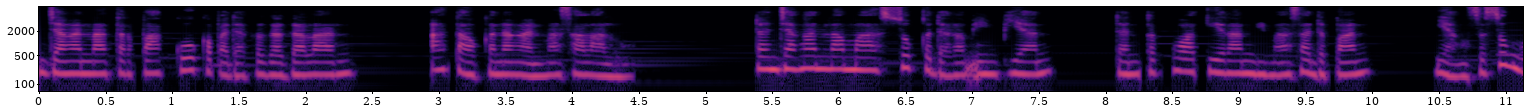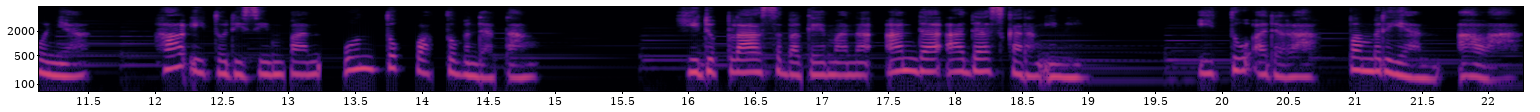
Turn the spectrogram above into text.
janganlah terpaku kepada kegagalan atau kenangan masa lalu, dan janganlah masuk ke dalam impian dan kekhawatiran di masa depan yang sesungguhnya hal itu disimpan untuk waktu mendatang. hiduplah sebagaimana Anda ada sekarang ini. Itu adalah pemberian Allah.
